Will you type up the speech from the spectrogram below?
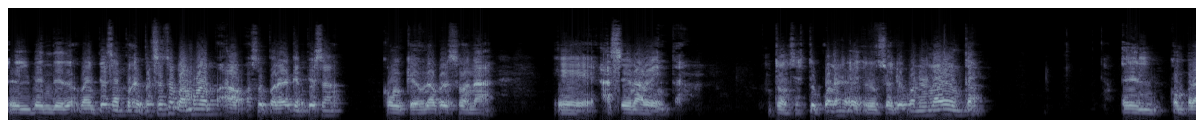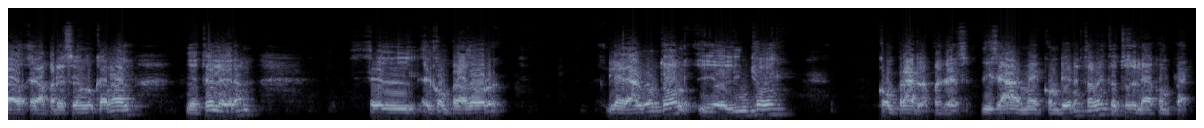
el vendedor, empieza por el proceso, vamos a, suponer que empieza con que una persona eh, hace una venta. Entonces tú pones, el usuario pone una venta, el comprador eh, aparece en un canal de Telegram, el, comprador le da el botón y elige comprarla. Pues dice, ah, me conviene esta venta, entonces le va a comprar.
